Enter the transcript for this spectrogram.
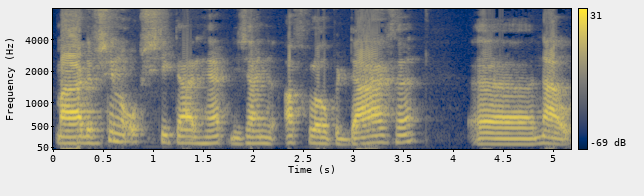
maar de verschillende opties die ik daarin heb, die zijn de afgelopen dagen. Uh, nou,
